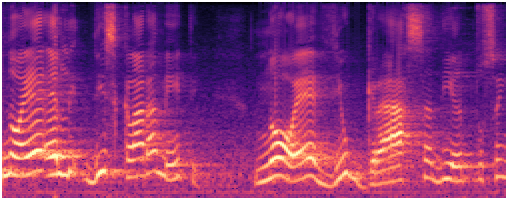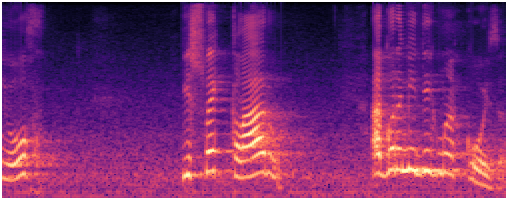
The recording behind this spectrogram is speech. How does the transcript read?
Noé diz claramente: Noé viu graça diante do Senhor. Isso é claro. Agora me diga uma coisa:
